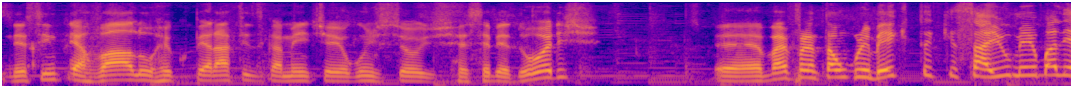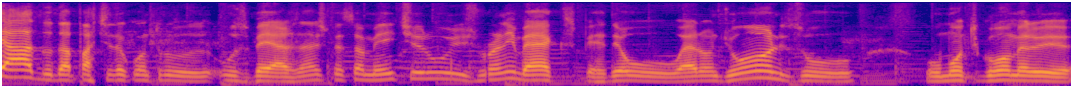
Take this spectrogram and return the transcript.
nesse intervalo recuperar fisicamente alguns de seus recebedores. É, vai enfrentar um Green Bay que, que, saiu meio baleado da partida contra os Bears, né? especialmente os running backs. Perdeu o Aaron Jones, o, o Montgomery.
